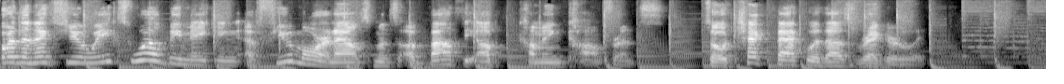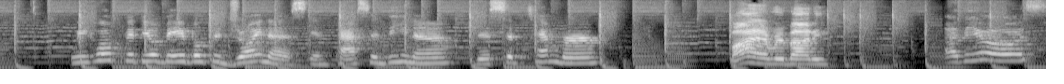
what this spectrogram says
Over the next few weeks, we'll be making a few more announcements about the upcoming conference, so check back with us regularly. We hope that you'll be able to join us in Pasadena this September. Bye, everybody. Adiós.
